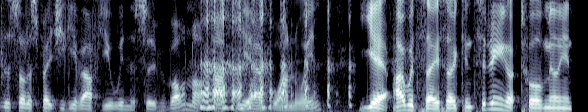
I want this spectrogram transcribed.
the sort of speech you give after you win the Super Bowl, not after you have one win? Yeah, I would say so. Considering he got $12 million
